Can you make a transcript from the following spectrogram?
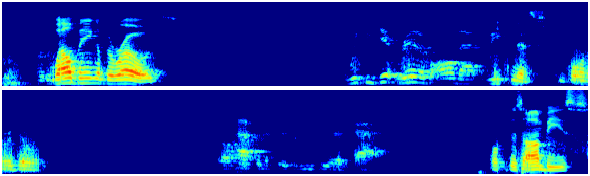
or the well being of the roads, we can get rid of all that weakness and vulnerability. It'll happen if there's a nuclear attack, or the zombies,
